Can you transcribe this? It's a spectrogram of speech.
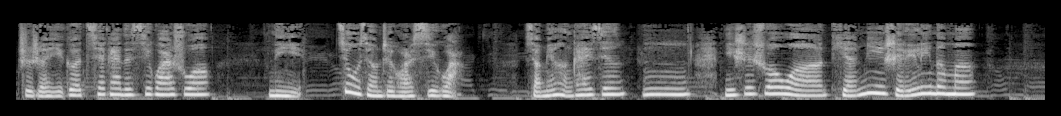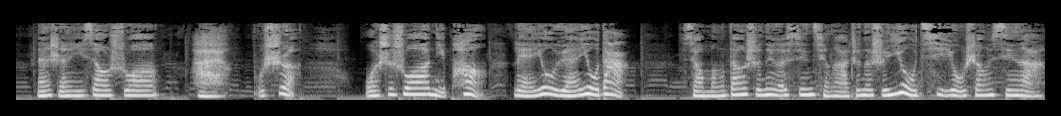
指着一个切开的西瓜说：“你就像这块西瓜。”小明很开心。嗯，你是说我甜蜜水灵灵的吗？男神一笑说：“哎，不是，我是说你胖，脸又圆又大。”小萌当时那个心情啊，真的是又气又伤心啊。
